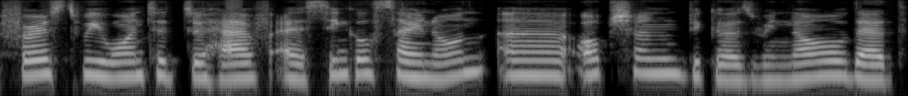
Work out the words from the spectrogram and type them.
first we wanted to have a single sign-on uh, option because we know that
